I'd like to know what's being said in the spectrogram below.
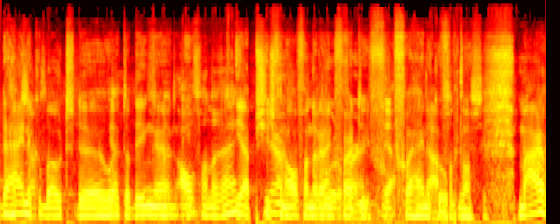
de Heinekenboot. De, hoe heet dat ding? Eh, Al van der Rijn? Ja, precies. Ja, van Al van der Rijn vaart die voor, Ja. voor Heineken fantastisch. Maar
